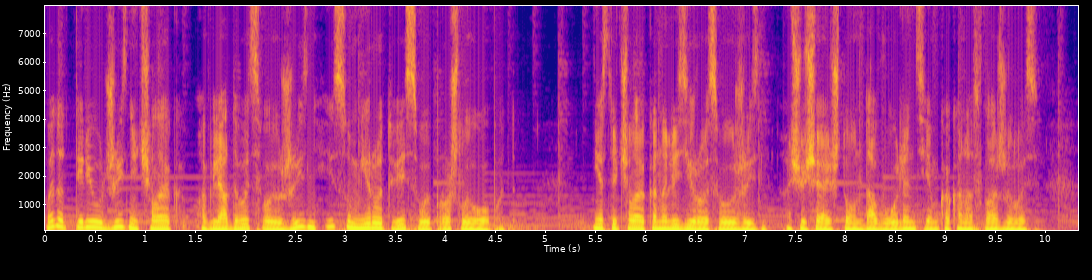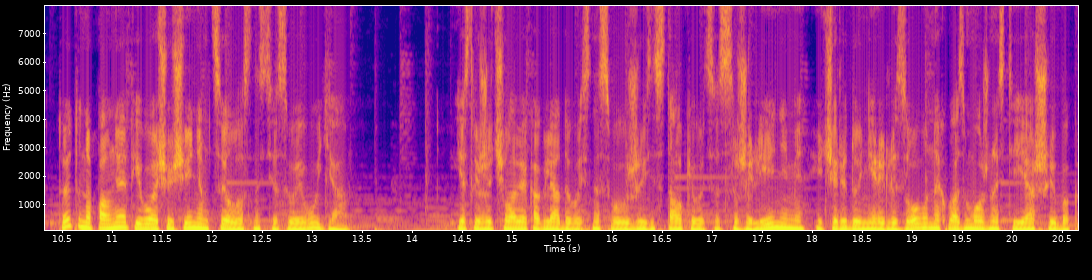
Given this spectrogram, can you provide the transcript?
В этот период жизни человек оглядывает свою жизнь и суммирует весь свой прошлый опыт. Если человек, анализируя свою жизнь, ощущает, что он доволен тем, как она сложилась, то это наполняет его ощущением целостности своего «я». Если же человек, оглядываясь на свою жизнь, сталкивается с сожалениями и чередой нереализованных возможностей и ошибок,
